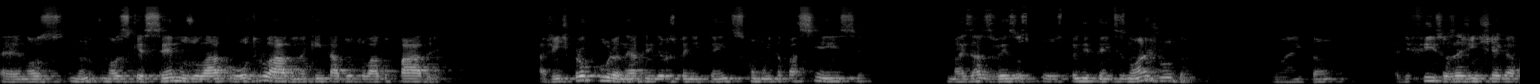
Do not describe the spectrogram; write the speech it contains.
é, nós, nós esquecemos o, lado, o outro lado, né? quem está do outro lado, o padre. A gente procura né, atender os penitentes com muita paciência, mas às vezes os, os penitentes não ajudam. Não é? Então, É difícil, às vezes a gente chega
